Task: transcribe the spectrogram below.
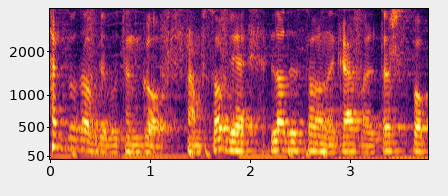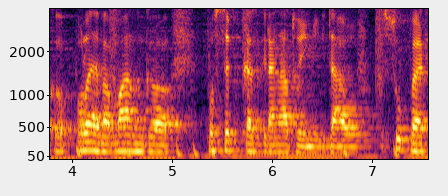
Bardzo dobry był ten gofr sam w sobie. Lody solony kawel też spoko. Polewa mango, posypka z granatu i migdałów. Super.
